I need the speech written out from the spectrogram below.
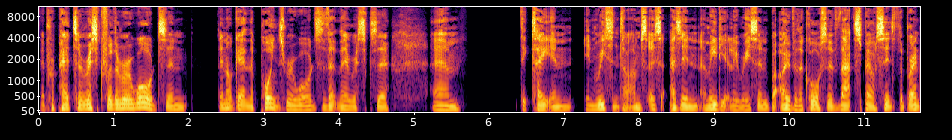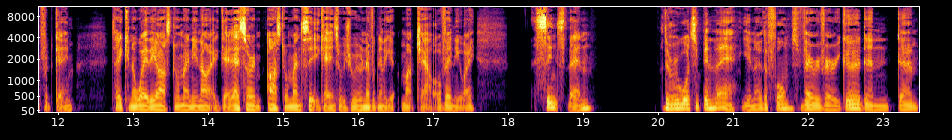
they're prepared to risk for the rewards, and they're not getting the points rewards that their risks are um, dictating in recent times, as as in immediately recent, but over the course of that spell since the Brentford game. Taking away the Arsenal Man United game, uh, sorry, Arsenal Man City games, which we were never going to get much out of anyway since then, the rewards have been there. You know, the form's very, very good. And, um,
